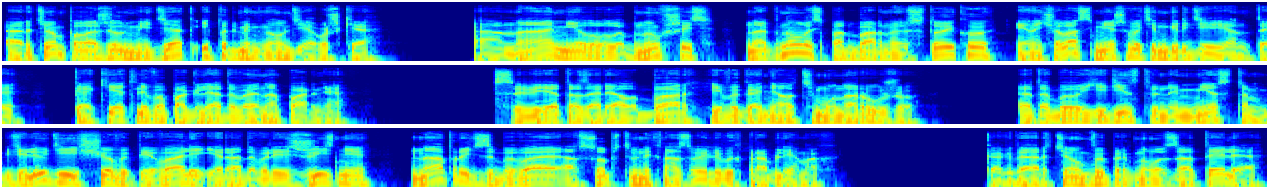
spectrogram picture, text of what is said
Артем положил медяк и подмигнул девушке. Она, мило улыбнувшись, нагнулась под барную стойку и начала смешивать ингредиенты, кокетливо поглядывая на парня. Свет озарял бар и выгонял тьму наружу. Это было единственным местом, где люди еще выпивали и радовались жизни, напрочь забывая о собственных назойливых проблемах. Когда Артем выпрыгнул из отеля,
